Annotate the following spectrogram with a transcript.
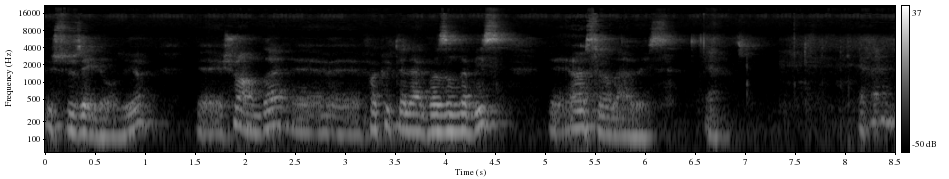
üst düzeyde oluyor. Şu anda fakülteler bazında biz ön sıralardayız. Efendim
